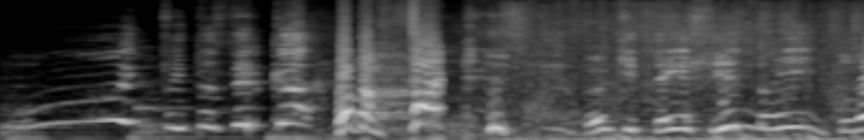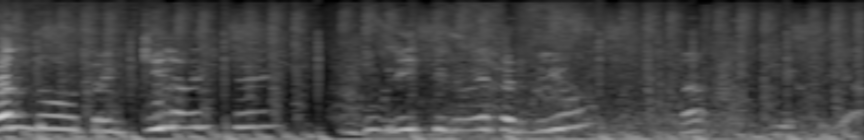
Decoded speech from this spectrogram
¡Uy! ¡Estoy tan cerca! ¿What the fuck? ¿Qué estáis haciendo ahí? Tomando tranquilamente. ¿Y tú creíste que te voy a dejar vivo? Ah, viejo, ya.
